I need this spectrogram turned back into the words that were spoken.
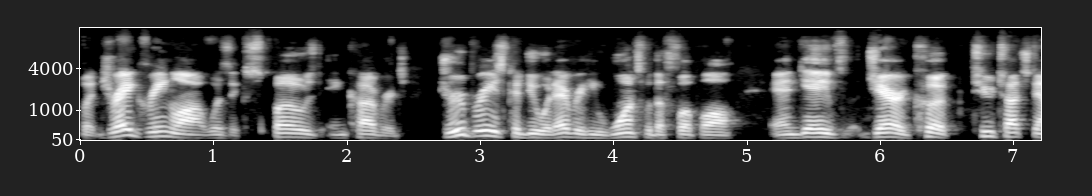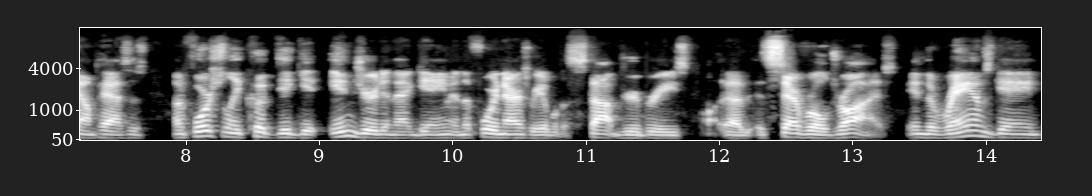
but Dre Greenlaw was exposed in coverage. Drew Brees could do whatever he wants with the football and gave Jared Cook two touchdown passes. Unfortunately, Cook did get injured in that game, and the 49ers were able to stop Drew Brees uh, several drives. In the Rams game,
